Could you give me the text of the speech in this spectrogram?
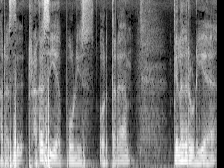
அரசு ரகசிய போலீஸ் ஒருத்தரை திலகருடைய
